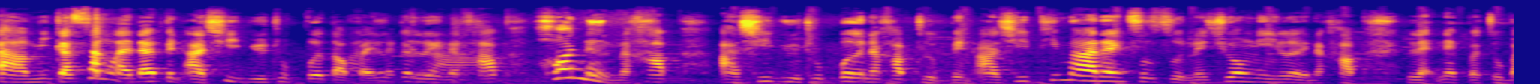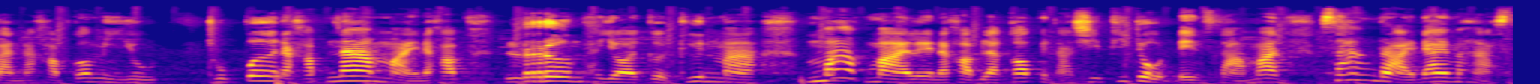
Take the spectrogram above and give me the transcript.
อ่ามีการสร้างรายได้เป็นอาชีพยูทูบเบอร์ต่อไปนะกันเลยนะครับ ข้อหนึ่งนะครับอาชีพยูทูบเบอร์นะครับถือเป็นอาชีพที่มาแรงสุดๆในช่วงนี้เลยนะครับ และในปัจจุบันนะครับก็มียู ทูบเบอร์นะครับหน้าใหม่นะครับเริ่มทยอยเกิดขึ้นมามากมายเลยนะครับ แล้วก็เป็นอาชีพที่โดดเด่นสามารถสร้างรายได้มหาศ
